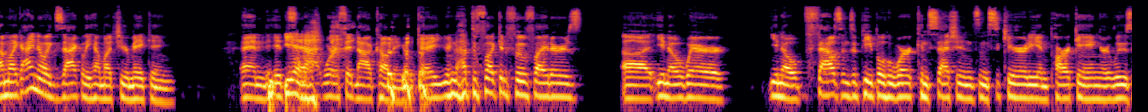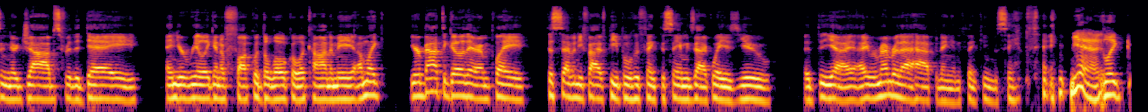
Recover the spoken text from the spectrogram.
I'm like, I know exactly how much you're making, and it's Yeah. not worth it not coming. Okay, you're not the fucking Foo Fighters, uh, you know, where you know thousands of people who work concessions and security and parking are losing their jobs for the day, and you're really gonna fuck with the local economy. I'm like, you're about to go there and play to 75 people who think the same exact way as you. It, yeah, I, I remember that happening and thinking the same thing. Yeah, like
